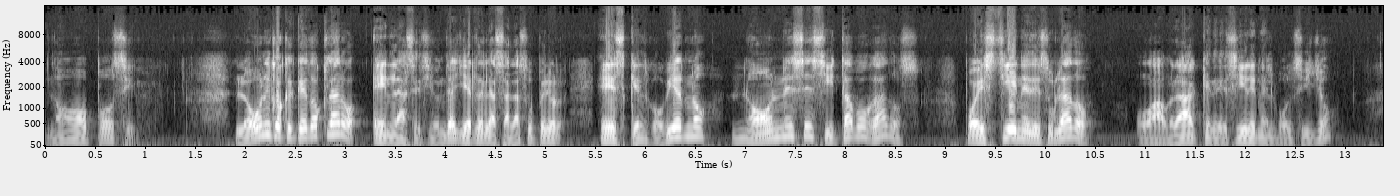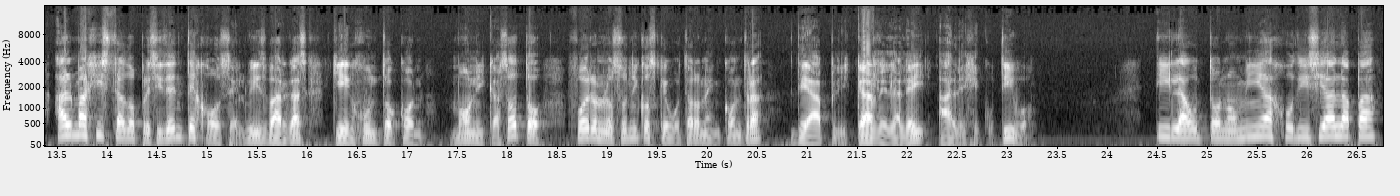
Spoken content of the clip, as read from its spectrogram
No posible. Lo único que quedó claro en la sesión de ayer de la Sala Superior es que el gobierno no necesita abogados, pues tiene de su lado, o habrá que decir en el bolsillo, al magistrado presidente José Luis Vargas, quien junto con Mónica Soto fueron los únicos que votaron en contra de aplicarle la ley al Ejecutivo. ¿Y la autonomía judicial, APA?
